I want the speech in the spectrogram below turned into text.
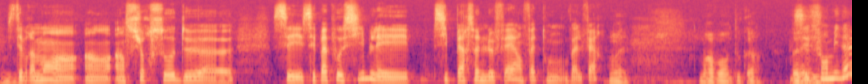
Mhm. c'était vraiment un, un- un sursaut de euh, c'est c'est pas possible et si personne le fait en fait on va le faire Ouais. Bravo en tout cas. C'est formidable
